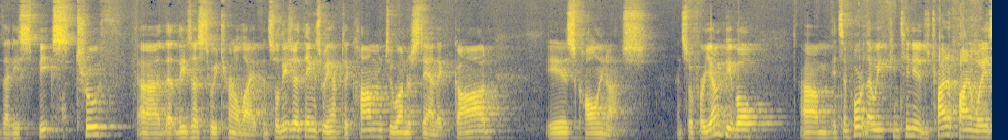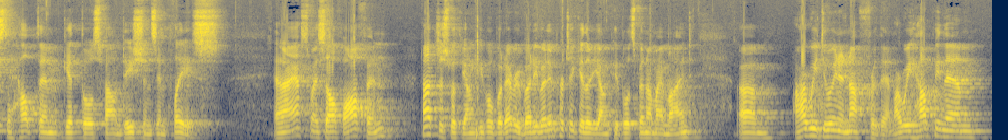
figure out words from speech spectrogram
that he speaks truth uh, that leads us to eternal life. And so these are things we have to come to understand that God is calling us. And so for young people, um, it's important that we continue to try to find ways to help them get those foundations in place. And I ask myself often, not just with young people, but everybody, but in particular young people, it's been on my mind. Um, are we doing enough for them? Are we helping them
